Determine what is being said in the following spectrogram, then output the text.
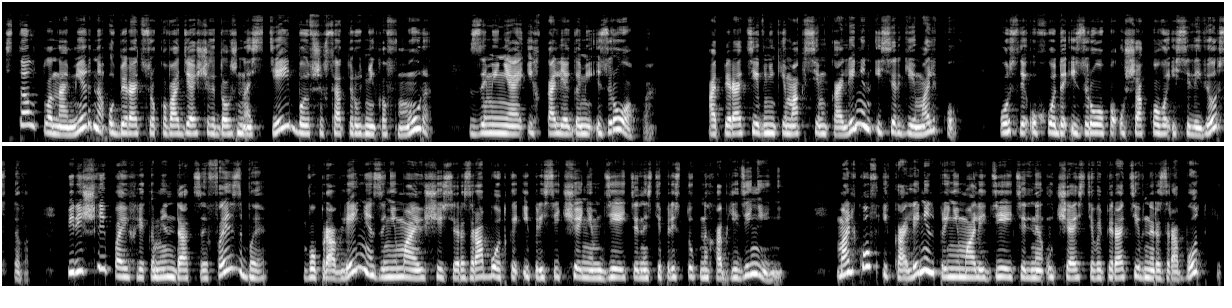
стал планомерно убирать с руководящих должностей бывших сотрудников МУРа заменяя их коллегами из РОПа. Оперативники Максим Калинин и Сергей Мальков после ухода из РОПа Ушакова и Селиверстова перешли по их рекомендации ФСБ в управление, занимающееся разработкой и пресечением деятельности преступных объединений. Мальков и Калинин принимали деятельное участие в оперативной разработке,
